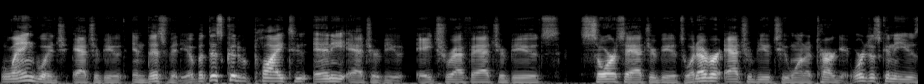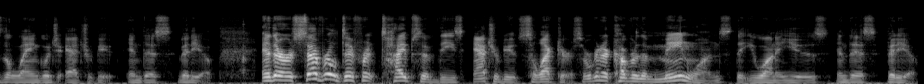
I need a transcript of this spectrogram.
language attribute in this video, but this could apply to any attribute, href attributes, source attributes, whatever attributes you want to target. We're just going to use the language attribute in this video. And there are several different types of these attribute selectors. So we're going to cover the main ones that you want to use in this video.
